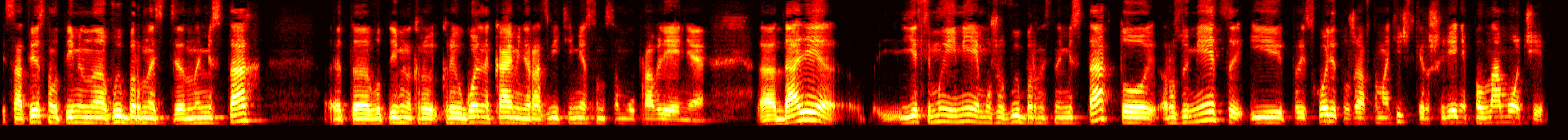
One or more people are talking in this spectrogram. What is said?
И, соответственно, вот именно выборность на местах, это вот именно краеугольный камень развития местного самоуправления. Э, далее, если мы имеем уже выборность на местах, то, разумеется, и происходит уже автоматически расширение полномочий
